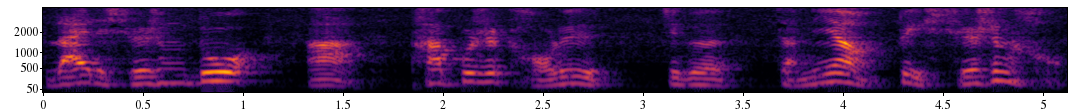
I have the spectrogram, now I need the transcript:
来的学生多啊。他不是考虑这个怎么样对学生好，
